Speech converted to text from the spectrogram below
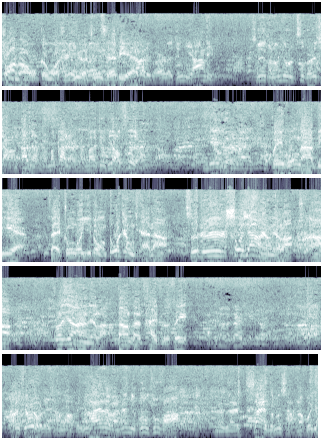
壮壮，我跟我是一个中学毕业家。里边的经济压力，所以可能就是自个儿想干点什么干点什么，就比较自由。北工大毕业，在中国移动多挣钱呢、辞职说相声去了，是啊，说相声去了，当的太子妃。反正确实有这情况。北京来的，反正你不用租房，对不对？再怎么惨了，回家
